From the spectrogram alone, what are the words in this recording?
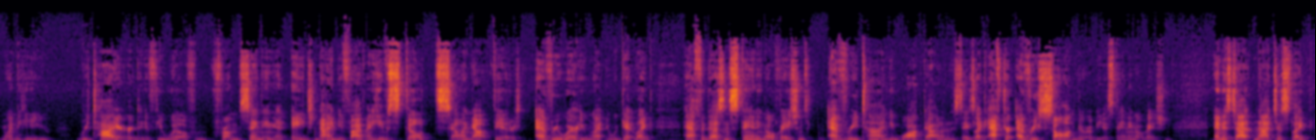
when he retired, if you will, from from singing at age 95. I mean, he was still selling out theaters everywhere he went. He would get like half a dozen standing ovations every time he walked out on the stage. Like after every song, there would be a standing ovation. And it's not not just like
